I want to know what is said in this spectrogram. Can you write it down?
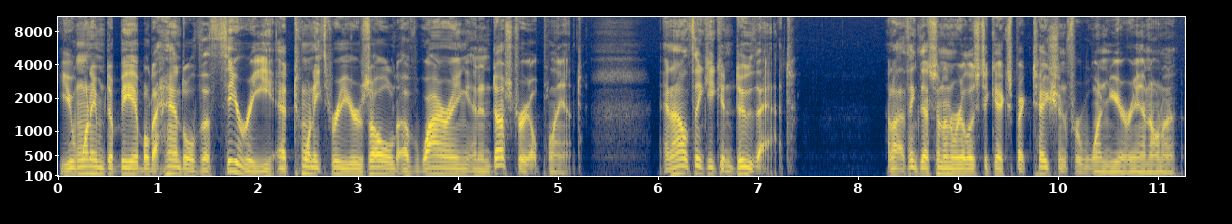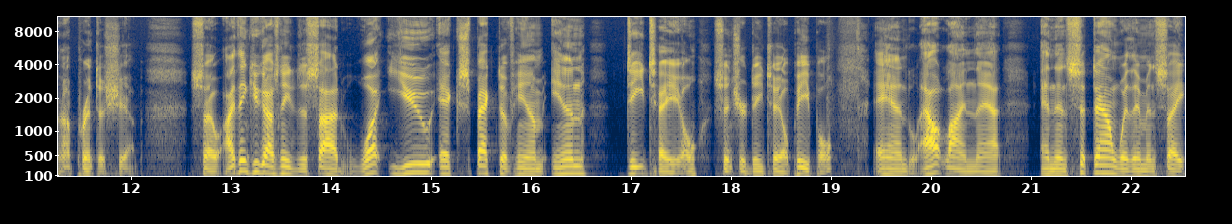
You want him to be able to handle the theory at 23 years old of wiring an industrial plant, and I don't think he can do that. And I think that's an unrealistic expectation for one year in on a, an apprenticeship. So I think you guys need to decide what you expect of him in detail, since you're detail people, and outline that, and then sit down with him and say,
